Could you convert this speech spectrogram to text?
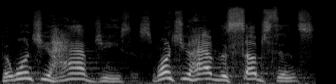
But once you have Jesus, once you have the substance,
